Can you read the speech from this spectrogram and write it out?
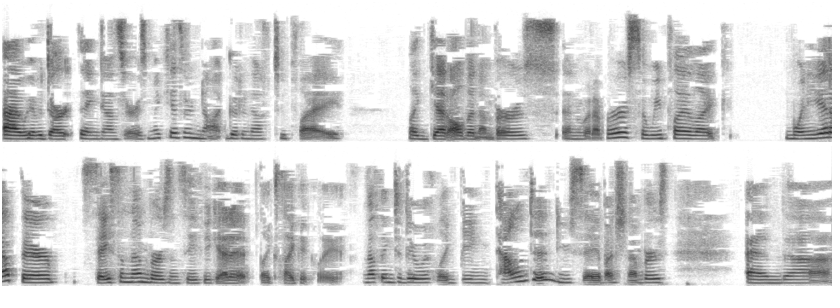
Uh, we have a dart thing downstairs. My kids are not good enough to play, like get all the numbers and whatever. So we play like when you get up there, say some numbers and see if you get it like psychically. Nothing to do with like being talented. You say a bunch of numbers and uh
